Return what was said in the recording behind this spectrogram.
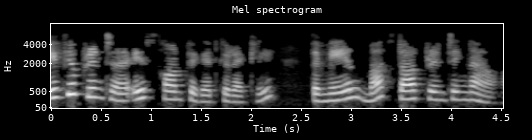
If your printer is configured correctly, the mail must start printing now.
